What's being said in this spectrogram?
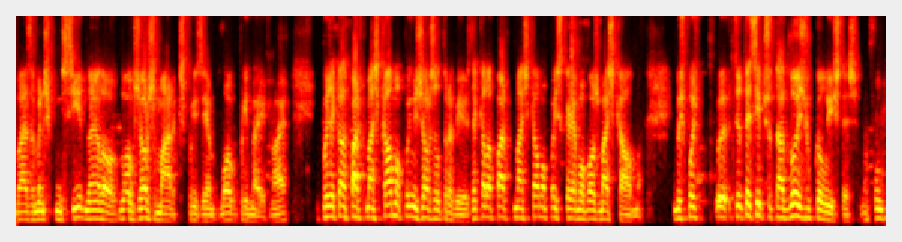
mais ou menos conhecido, não é? Logo, logo, Jorge Marques, por exemplo, logo primeiro, não é? Depois daquela parte mais calma, põe o Jorge outra vez. Daquela parte mais calma, põe se calhar uma voz mais calma. Mas depois eh, eu tenho sempre juntar dois vocalistas, no fundo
